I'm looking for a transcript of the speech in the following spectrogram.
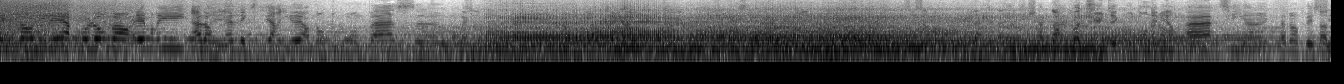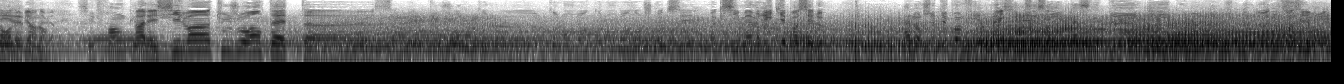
Extraordinaire, Colomban, Emery, alors qu'à l'extérieur, dont tout le monde passe. euh, ouais. Non, chute, écoute, on est bien. Ah, si, y a un. Ah non, c'est Franck. Allez, Sylvain toujours en tête. Euh, ça va être toujours Col- Colomban, Colomban, non, je crois que c'est Maxime Emery qui est passé deux. Alors, je te confirme, Maxime Cécile est passé deux et Colomban, Ouais, troisième. Ouais,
